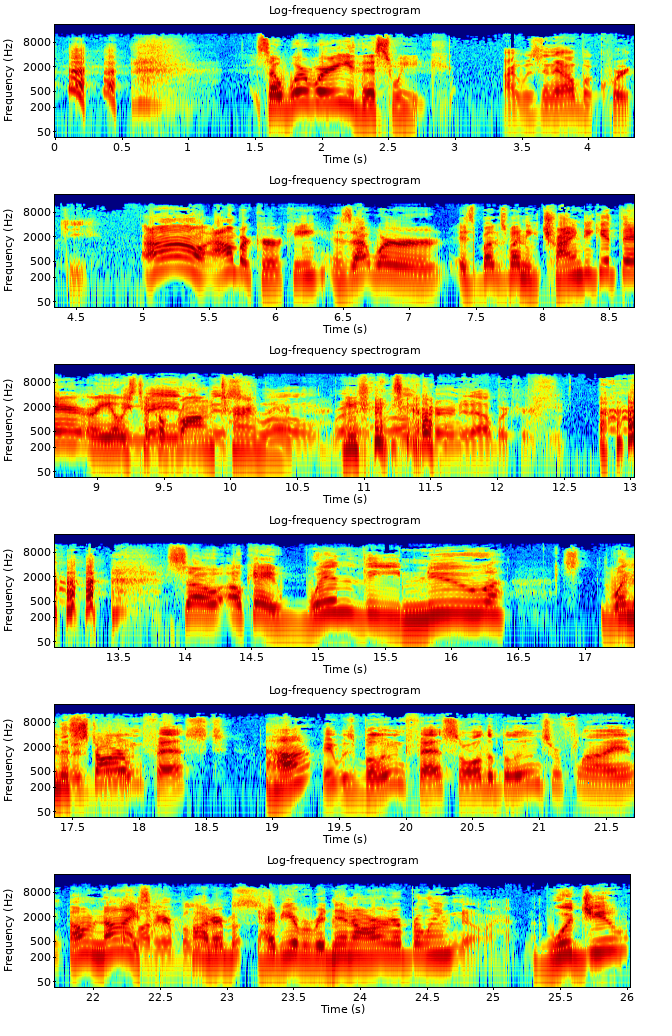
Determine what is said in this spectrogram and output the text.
so where were you this week? I was in Albuquerque. Oh, Albuquerque. Is that where is Bugs Bunny trying to get there, or he always He took a wrong turn Wrong, there? right, wrong turn at Albuquerque. So okay, when the new when It the was star, Balloon Fest. huh? It was Balloon Fest, so all the balloons were flying. Oh, nice. hot air Hot air have you ever ridden in a hot air balloon? No, I have not. Would you?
